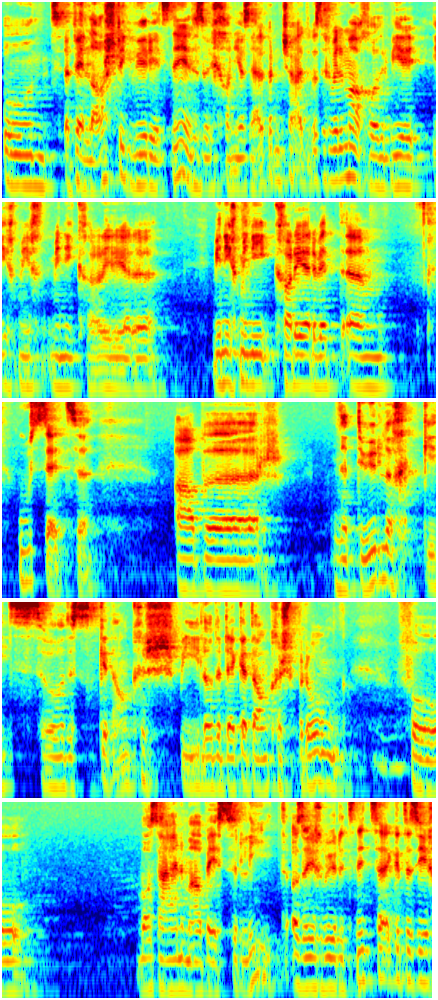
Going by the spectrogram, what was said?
und eine Belastung würde ich jetzt nicht. Also ich kann ja selber entscheiden, was ich will machen oder wie ich mich meine Karriere, wie ich meine Karriere will, ähm, aussetzen. Aber natürlich gibt es so das Gedankenspiel oder den Gedankensprung mhm. von was einem auch besser liegt. Also ich würde jetzt nicht sagen, dass ich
